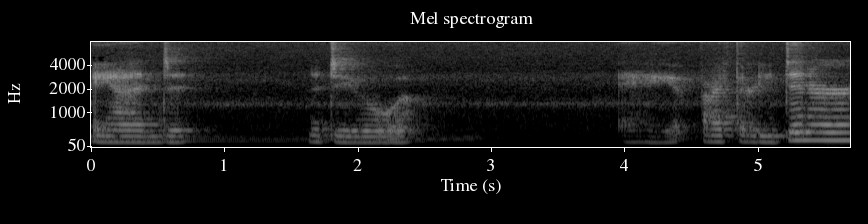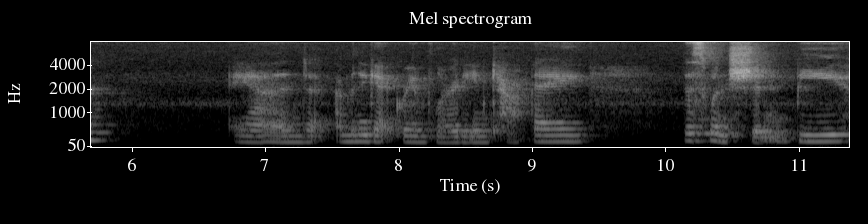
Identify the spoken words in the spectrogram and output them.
and I'm gonna do 5.30 dinner, and I'm gonna get Grand Floridian Cafe. This one shouldn't be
